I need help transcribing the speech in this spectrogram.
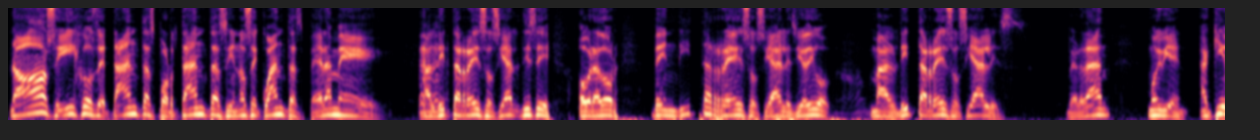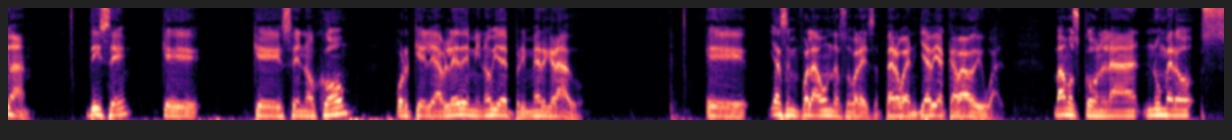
no, sí, hijos de tantas por tantas y no sé cuántas, espérame. Malditas redes sociales. Dice Obrador, benditas redes sociales. Yo digo, malditas redes sociales. ¿Verdad? Muy bien, aquí va. Dice que, que se enojó porque le hablé de mi novia de primer grado. Eh, ya se me fue la onda sobre eso, pero bueno, ya había acabado igual. Vamos con la número 6.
